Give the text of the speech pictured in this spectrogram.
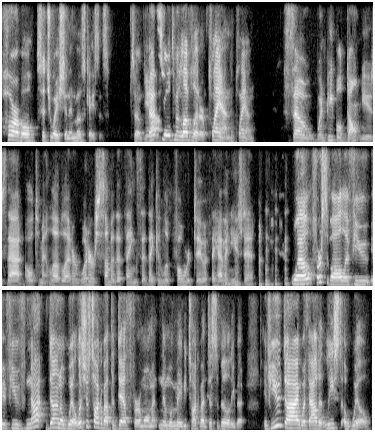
horrible situation in most cases. So Yeah. that's the ultimate love letter. Plan, plan. So when people don't use that ultimate love letter, what are some of the things that they can look forward to if they haven't mm-hmm. used it? Well, first of all, if you if you've not done a will, let's just talk about the death for a moment, and then we'll maybe talk about disability. But if you die without at least a will,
